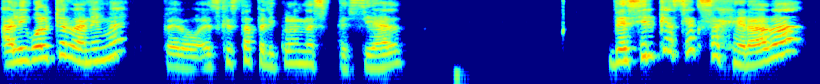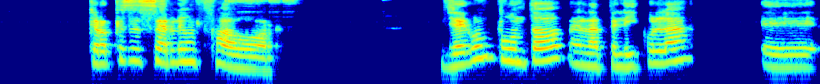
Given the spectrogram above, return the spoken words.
al igual que el anime, pero es que esta película en especial, decir que es exagerada, creo que es hacerle un favor. Llega un punto en la película, eh,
